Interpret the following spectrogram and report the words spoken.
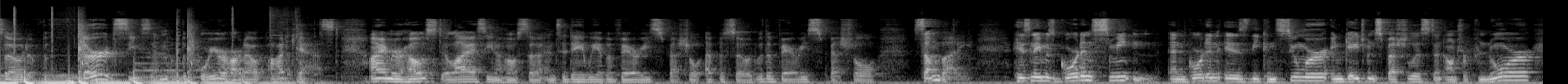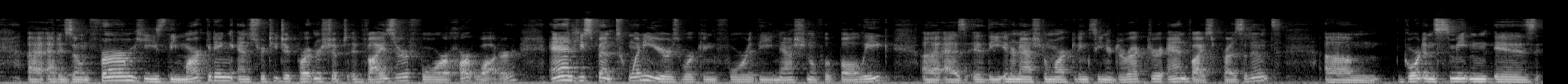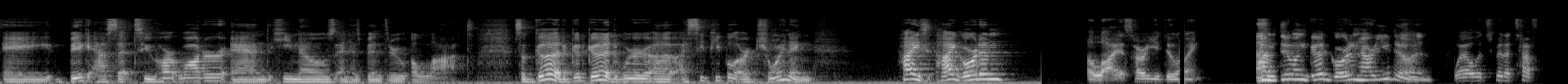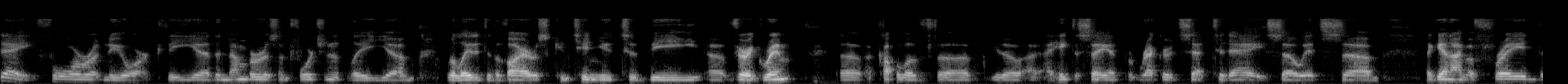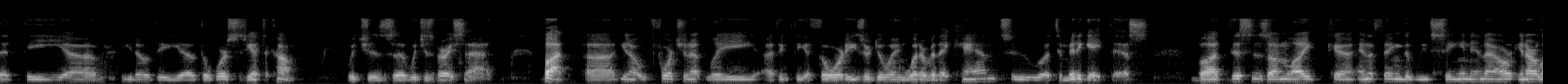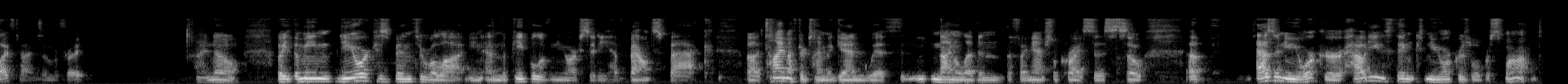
episode of the third season of the Pour Your Heart Out podcast. I am your host, Elias Hinojosa, and today we have a very special episode with a very special somebody. His name is Gordon Smeaton, and Gordon is the consumer engagement specialist and entrepreneur uh, at his own firm. He's the marketing and strategic partnerships advisor for Heartwater, and he spent 20 years working for the National Football League uh, as the international marketing senior director and vice president. Um, Gordon Smeaton is a big asset to Heartwater, and he knows and has been through a lot. So good, good, good. We're uh, I see people are joining. Hi, hi, Gordon. Elias, how are you doing? I'm doing good, Gordon. How are you doing? Well, it's been a tough day for New York. The uh, the numbers, unfortunately, um, related to the virus, continue to be uh, very grim. Uh, a couple of, uh, you know, I, I, hate to say it, but records set today. So it's um, again, I'm afraid that the, uh, you know, the uh, the worst is yet to come, which is which is very sad. But uh, you know, fortunately, I think the authorities are doing whatever they can to uh, to mitigate this. But this is unlike uh, anything that we've seen in our in our lifetimes. I'm afraid. I know, but I mean, New York has been through a lot, and the people of New York City have bounced back uh, time after time again with 9/11, the financial crisis. So, uh, as a New Yorker, how do you think New Yorkers will respond?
